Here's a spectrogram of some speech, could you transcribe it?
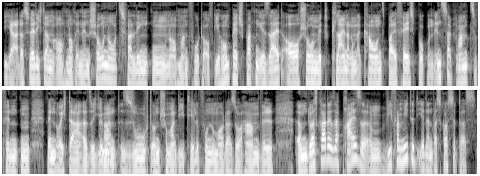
Ja, das werde ich dann auch noch in den Show Notes verlinken und auch mal ein Foto auf die Homepage packen. Ihr seid auch schon mit kleineren Accounts bei Facebook und Instagram zu finden, wenn euch da also genau. jemand genau. sucht und schon mal die Telefonnummer oder so haben will. Ähm, du hast gerade gesagt Preise. Ähm, wie vermietet ihr denn? Was kostet das?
